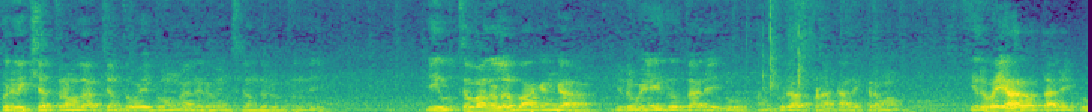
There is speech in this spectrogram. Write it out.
కురివి క్షేత్రంలో అత్యంత వైభవంగా నిర్వహించడం జరుగుతుంది. ఈ ఉత్సవాలలో భాగంగా ఇరవై ఐదో తారీఖు అంకురార్పణ కార్యక్రమం ఇరవై ఆరో తారీఖు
